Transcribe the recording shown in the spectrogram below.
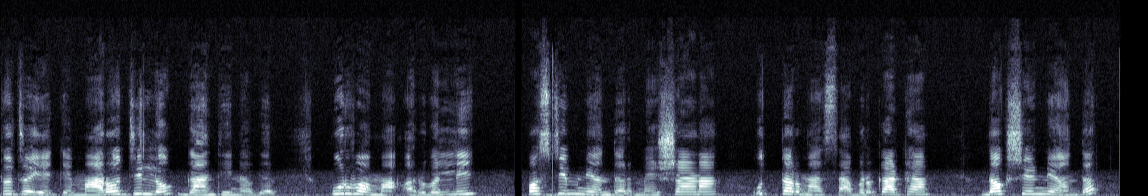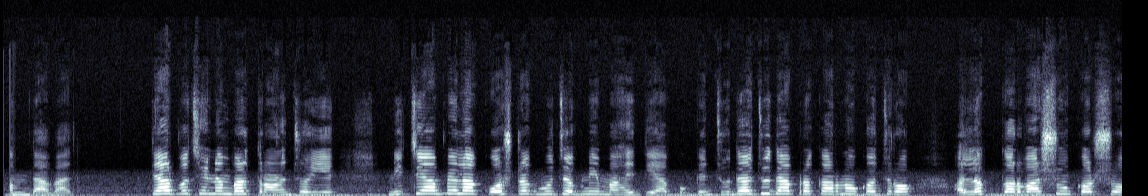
તો જોઈએ કે મારો જિલ્લો ગાંધીનગર. પૂર્વમાં અરવલ્લી, પશ્ચિમની અંદર મહેસાણા, ઉત્તરમાં સાબરકાંઠા, દક્ષિણની અંદર અમદાવાદ. ત્યાર પછી નંબર ત્રણ જોઈએ. નીચે આપેલા કોષ્ટક મુજબની માહિતી આપો કે જુદા જુદા પ્રકારનો કચરો અલગ કરવા શું કરશો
